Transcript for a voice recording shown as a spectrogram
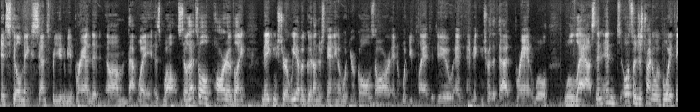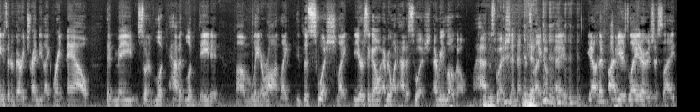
it still makes sense for you to be branded um, that way as well. So that's all part of like making sure we have a good understanding of what your goals are and what you plan to do and, and making sure that that brand will will last and and also just trying to avoid things that are very trendy like right now that may sort of look have it look dated um, later on like the swoosh like years ago everyone had a swoosh every logo had mm-hmm. a swoosh and then it's yeah. like okay you know then five years later it's just like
